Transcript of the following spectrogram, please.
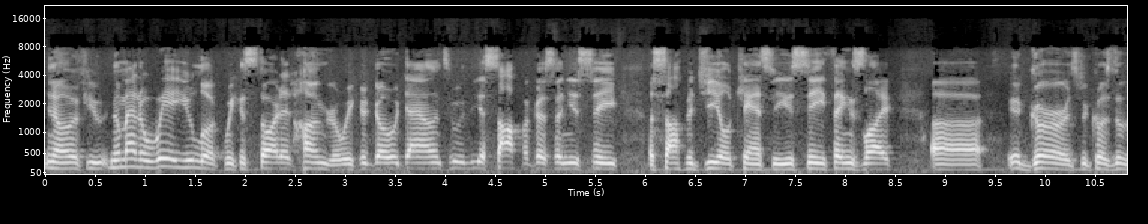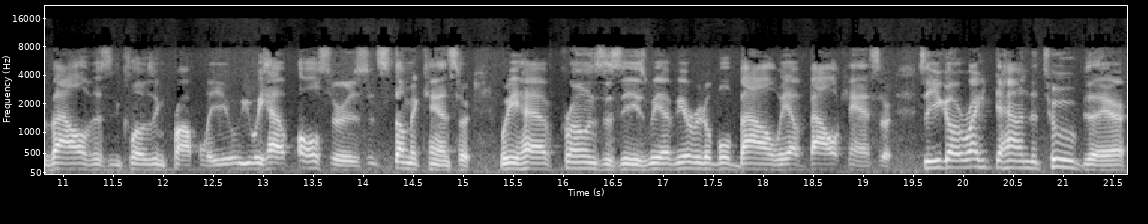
you know, if you, no matter where you look, we could start at hunger. We could go down to the esophagus and you see esophageal cancer. You see things like, uh, GERDs because the valve isn't closing properly. We have ulcers and stomach cancer. We have Crohn's disease. We have irritable bowel. We have bowel cancer. So you go right down the tube there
